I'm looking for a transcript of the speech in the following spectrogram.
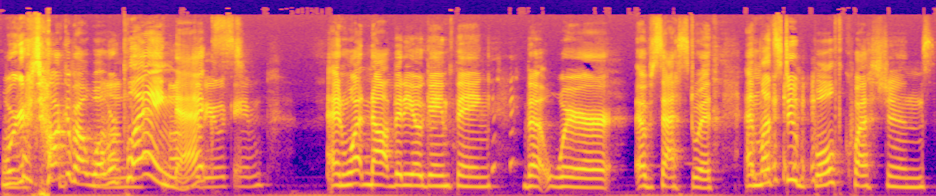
we're gonna talk about what we're playing next. game. and what not video game thing that we're obsessed with. And let's do both questions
